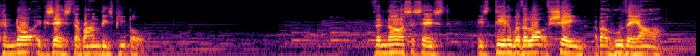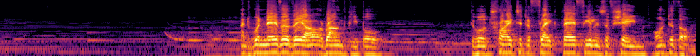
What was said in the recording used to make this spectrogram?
cannot exist around these people. The narcissist is dealing with a lot of shame about who they are. And whenever they are around people, they will try to deflect their feelings of shame onto them.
